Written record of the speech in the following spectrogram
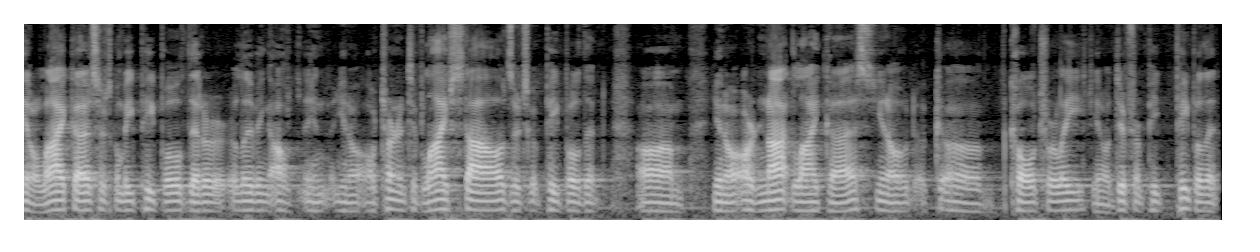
you know like us. There's going to be people that are living in you know alternative lifestyles. There's people that um, you know are not like us you know uh, culturally you know different pe- people that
